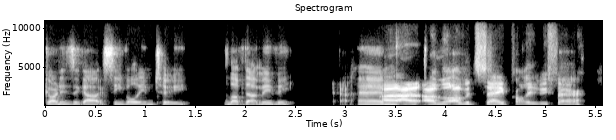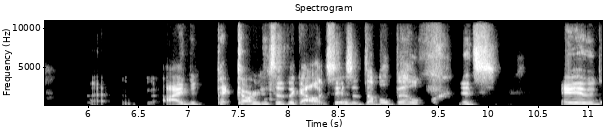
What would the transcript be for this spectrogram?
Guardians of the Galaxy Volume Two. Love that movie. Yeah. Um, I, I, I, would say, probably to be fair, uh, I would pick Guardians of the Galaxy as a double bill. It's it would,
